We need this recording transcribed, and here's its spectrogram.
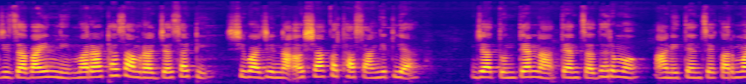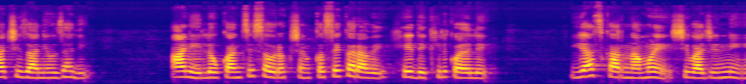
जिजाबाईंनी मराठा साम्राज्यासाठी शिवाजींना अशा कथा सांगितल्या ज्यातून त्यांना त्यांचा धर्म आणि त्यांच्या कर्माची जाणीव झाली आणि लोकांचे संरक्षण कसे करावे हे देखील कळले. याच कारणामुळे शिवाजींनी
